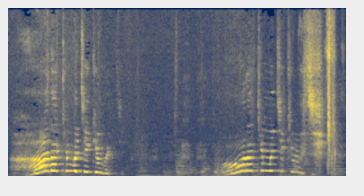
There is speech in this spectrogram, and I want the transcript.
あら気持ちいい気持ち。いいほら気持ちいい気持ち。いい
